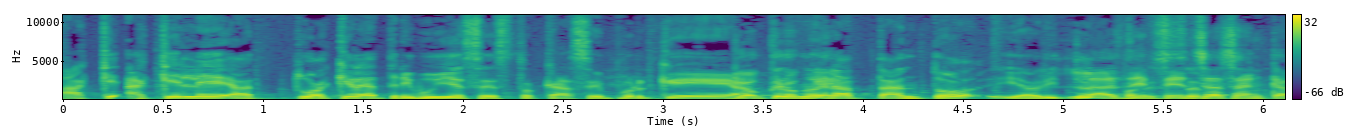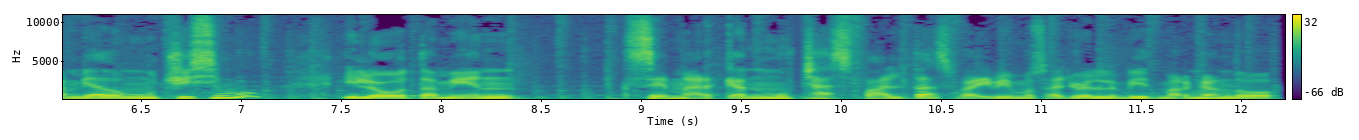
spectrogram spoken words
¿A qué, a qué le, a- ¿Tú a qué le atribuyes esto, Case? Porque Yo antes creo no que era tanto y ahorita... Las defensas han cambiado muchísimo y luego también se marcan muchas faltas. Ahí vimos a Joel Embiid marcando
